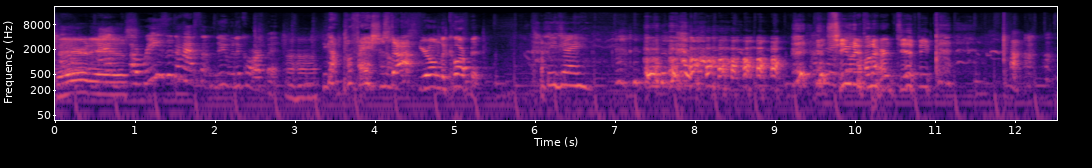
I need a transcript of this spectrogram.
There it is. A reason to have something to do with the carpet. Uh-huh. You got professional. Stop! You're on the carpet. BJ. she went on her tippy.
